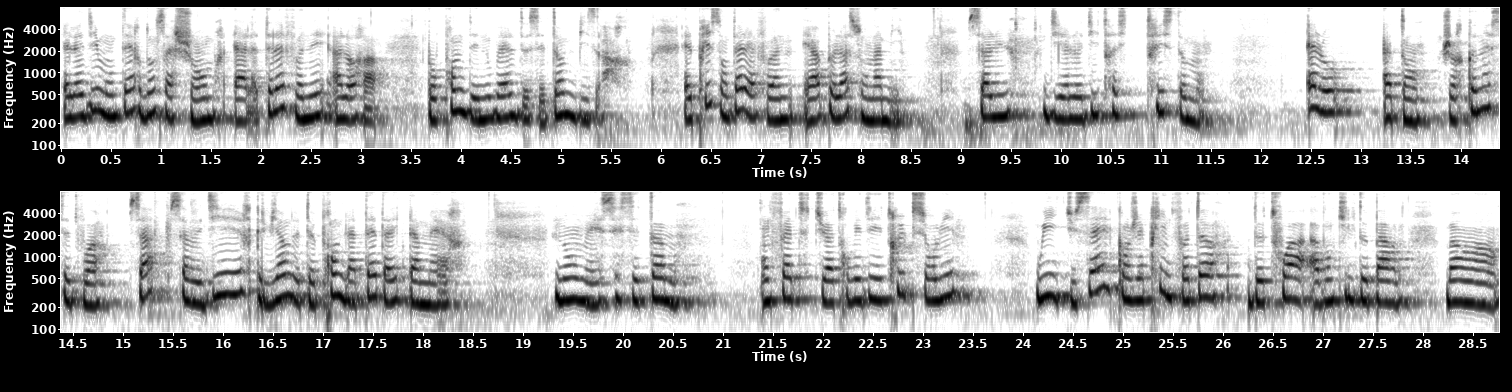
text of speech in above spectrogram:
Elodie montèrent dans sa chambre et elle a téléphoné à Laura pour prendre des nouvelles de cet homme bizarre. Elle prit son téléphone et appela son ami. Salut, dit Elodie tristement. Hello. Attends, je reconnais cette voix. Ça, ça veut dire que tu viens de te prendre la tête avec ta mère. Non, mais c'est cet homme. En fait, tu as trouvé des trucs sur lui? Oui, tu sais, quand j'ai pris une photo de toi avant qu'il te parle, ben,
